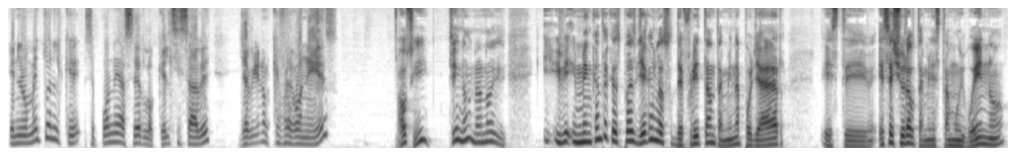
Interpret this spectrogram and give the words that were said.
En el momento en el que se pone a hacer lo que él sí sabe, ¿ya vieron qué fregón es? Oh, sí, sí, no, no, no. Y, me encanta que después llegan los de Freetown también a apoyar. Este, ese shootout también está muy bueno.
